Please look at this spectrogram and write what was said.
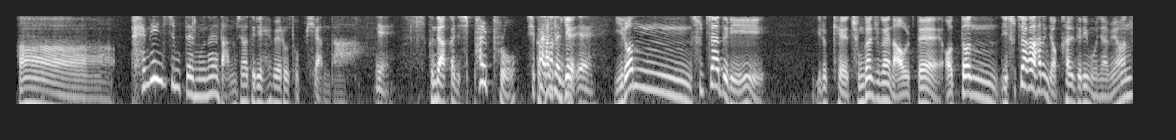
아, 페미니즘 때문에 남자들이 해외로 도피한다. 예. 근데 아까 이제 18%. 18%, 그러니까 사실 이게 예. 이런 숫자들이 이렇게 중간중간에 나올 때 어떤 이 숫자가 하는 역할들이 뭐냐면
